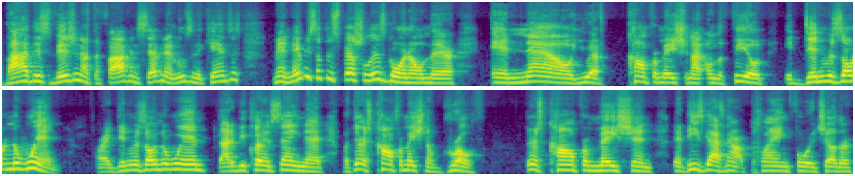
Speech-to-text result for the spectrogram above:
buy this vision after five and seven and losing to Kansas. Man, maybe something special is going on there. And now you have confirmation on the field. It didn't result in a win. All right, didn't result in a win. Got to be clear in saying that. But there's confirmation of growth. There's confirmation that these guys now are playing for each other.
